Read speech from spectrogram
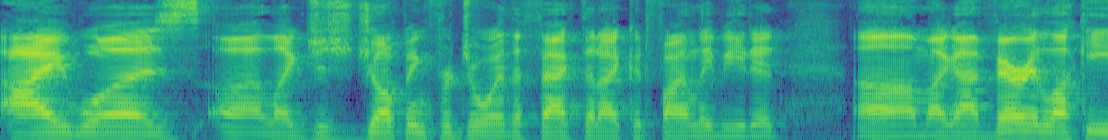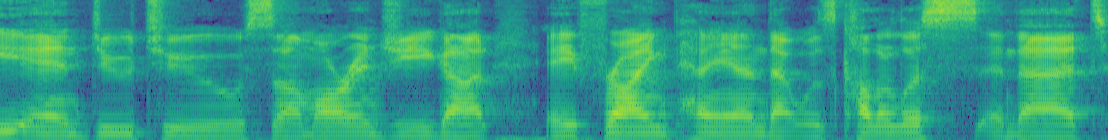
I was uh, like just jumping for joy the fact that I could finally beat it. Um, I got very lucky, and due to some RNG, got a frying pan that was colorless and that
